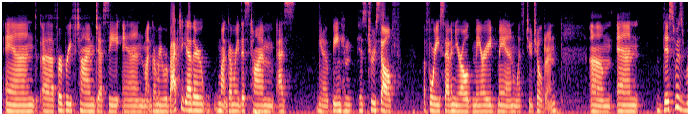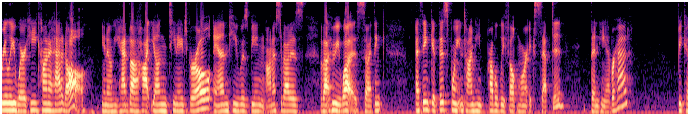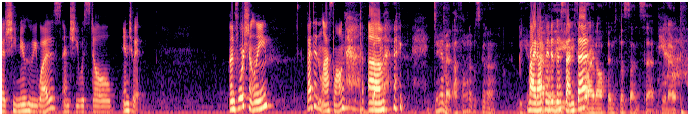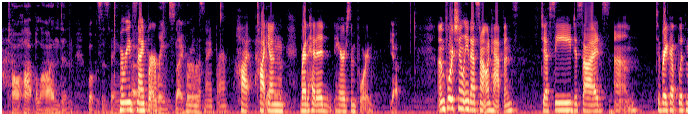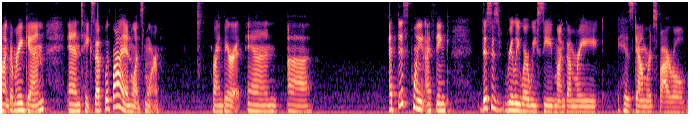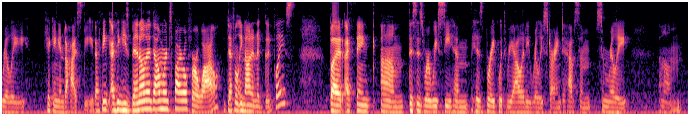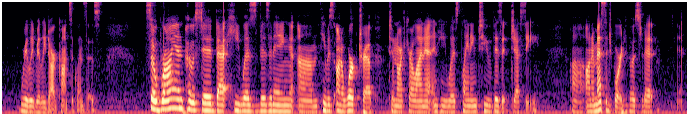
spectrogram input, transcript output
And uh, for a brief time, Jesse and Montgomery were back together. Montgomery, this time, as you know, being him, his true self, a 47 year old married man with two children. Um, and this was really where he kind of had it all. You know, he had the hot young teenage girl, and he was being honest about his about who he was. So I think, I think at this point in time, he probably felt more accepted than he ever had because she knew who he was and she was still into it. Unfortunately, that didn't last long. Um, Damn it! I thought it was gonna be Right off into the sunset? Right off into the sunset. You know, tall, hot blonde, and what was his name? Marine Uh, sniper. Marine sniper. Marine sniper. Hot, hot young redheaded Harrison Ford. Yeah. Unfortunately, that's not what happens. Jesse decides um, to break up with Montgomery again and takes up with Brian once more. Brian Barrett. And uh, at this point, I think this is really where we see Montgomery, his downward spiral, really kicking into high speed. I think I think he's been on a downward spiral for a while. Definitely not in a good place, but I think um, this is where we see him his break with reality really starting to have some some really um, really really dark consequences. So Brian posted that he was visiting, um, he was on a work trip to North Carolina and he was planning to visit Jesse uh, on a message board. He posted it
